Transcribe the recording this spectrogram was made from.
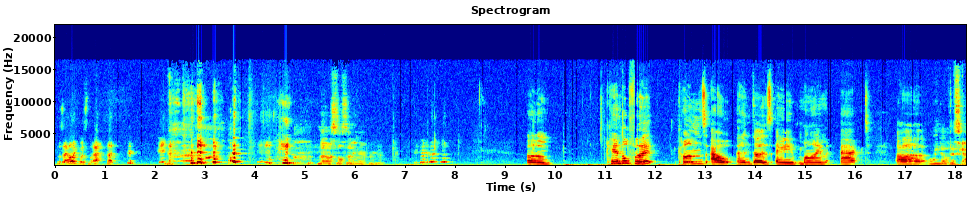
Because Alec was not. No, I'm still sitting there pretty good. um, Candlefoot comes out and does a mime act. Uh, We know this guy.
